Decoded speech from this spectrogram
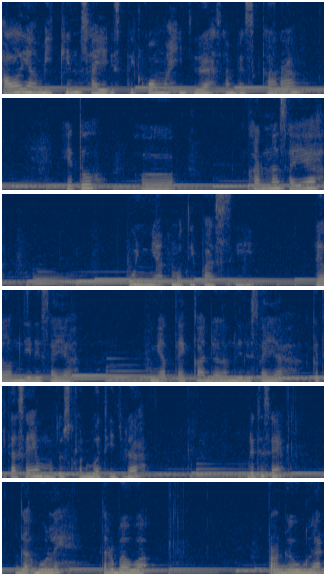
Hal yang bikin saya istiqomah hijrah sampai sekarang itu uh, karena saya punya motivasi dalam diri saya, punya tekad dalam diri saya. Ketika saya memutuskan buat hijrah berarti saya nggak boleh terbawa pergaulan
